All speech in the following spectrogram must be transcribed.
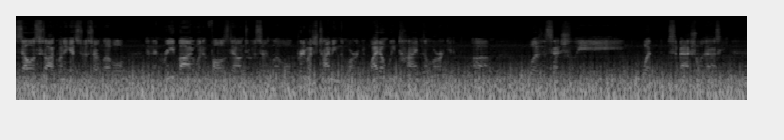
sell a stock when it gets to a certain level and then rebuy when it falls down to a certain level? Pretty much timing the market. Why don't we time the market? Um, was essentially what Sebastian was asking.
